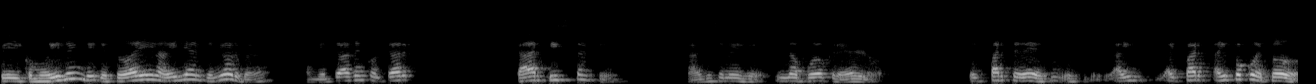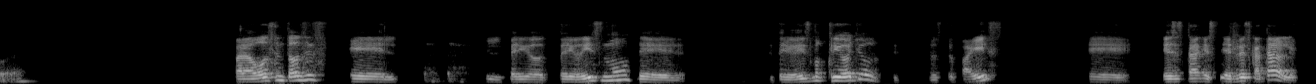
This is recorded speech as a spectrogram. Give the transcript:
Y como dicen, de, todo ahí en la viña del Señor, ¿verdad? También te vas a encontrar cada artista que a veces me dice, no puedo creerlo. Es parte de eso, hay, hay, hay un poco de todo, ¿verdad? Para vos entonces, el, el periodismo de el periodismo criollo nuestro país, eh, es, está, es, rescatable.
